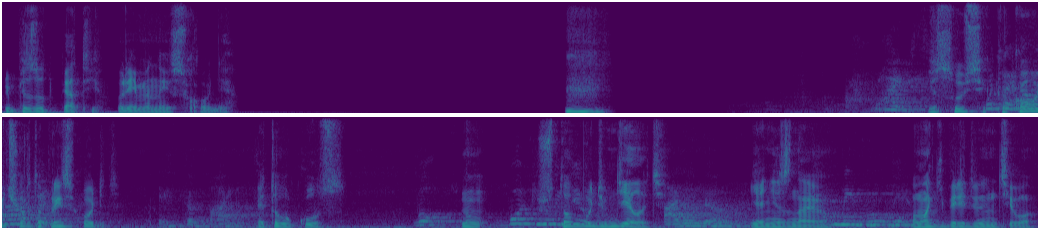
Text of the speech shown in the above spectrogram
Эпизод пятый. Время на исходе. Иисусе, какого черта происходит? Это укус. Ну, что будем делать? Я не знаю. Помоги передвинуть его.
